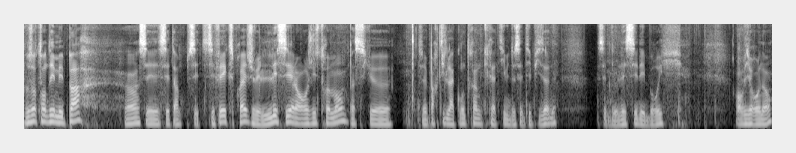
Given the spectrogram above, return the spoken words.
vous entendez mes pas, hein, c'est fait exprès, je vais le laisser à l'enregistrement parce que ça fait partie de la contrainte créative de cet épisode, c'est de laisser les bruits environnants,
